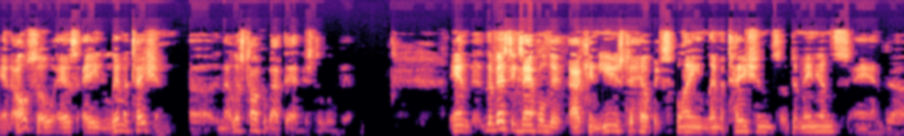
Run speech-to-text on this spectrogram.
and also as a limitation. Uh, now let's talk about that just a little bit. And the best example that I can use to help explain limitations of dominions and uh,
